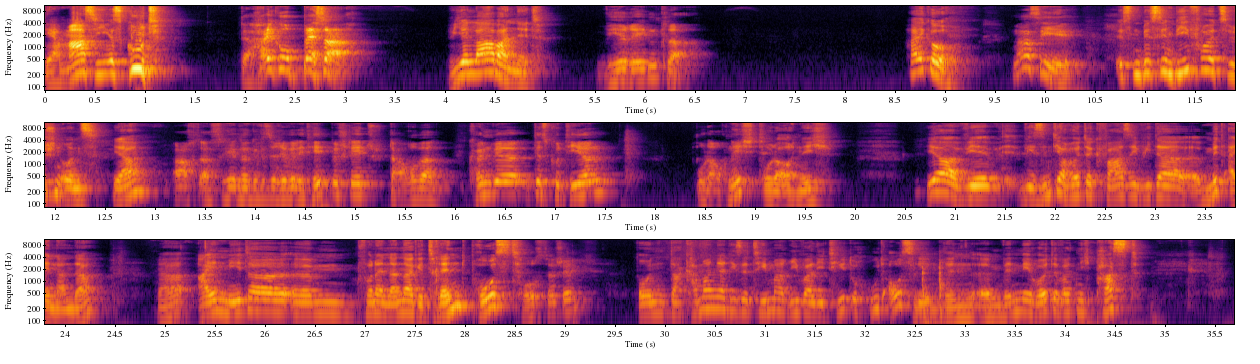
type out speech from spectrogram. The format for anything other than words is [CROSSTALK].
Der Marci ist gut. Der Heiko besser. Wir labern nicht. Wir reden klar. Heiko, Marci, ist ein bisschen Beef heute zwischen uns, ja? ach, dass hier eine gewisse Rivalität besteht, darüber können wir diskutieren. Oder auch nicht. Oder auch nicht. Ja, wir, wir sind ja heute quasi wieder äh, miteinander. Ja, ein Meter ähm, voneinander getrennt, Prost. Prosterchen. Und da kann man ja diese Thema Rivalität auch gut ausleben. Denn ähm, wenn mir heute was nicht passt,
